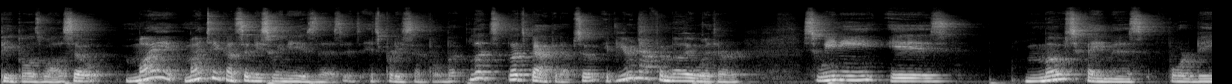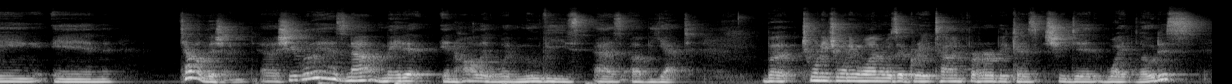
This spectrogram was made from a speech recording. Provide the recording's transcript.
people as well. So my my take on Sydney Sweeney is this. It's, it's pretty simple, but let's let's back it up. So if you're not familiar with her, Sweeney is most famous for being in television. Uh, she really has not made it in Hollywood movies as of yet. But 2021 was a great time for her because she did White Lotus,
